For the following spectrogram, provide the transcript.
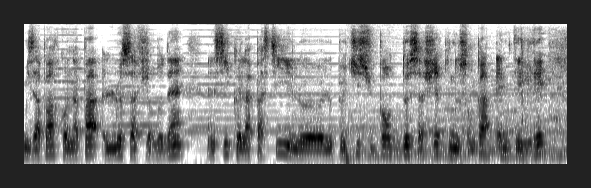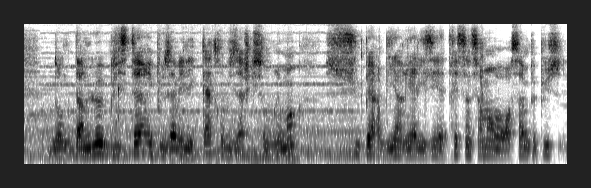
mis à part qu'on n'a pas le saphir d'Odin, ainsi que la pastille et le, petit support de saphir qui ne sont pas intégrés donc dans le blister. Et puis vous avez les quatre visages qui sont vraiment super bien réalisé. Et très sincèrement, on va voir ça un peu plus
